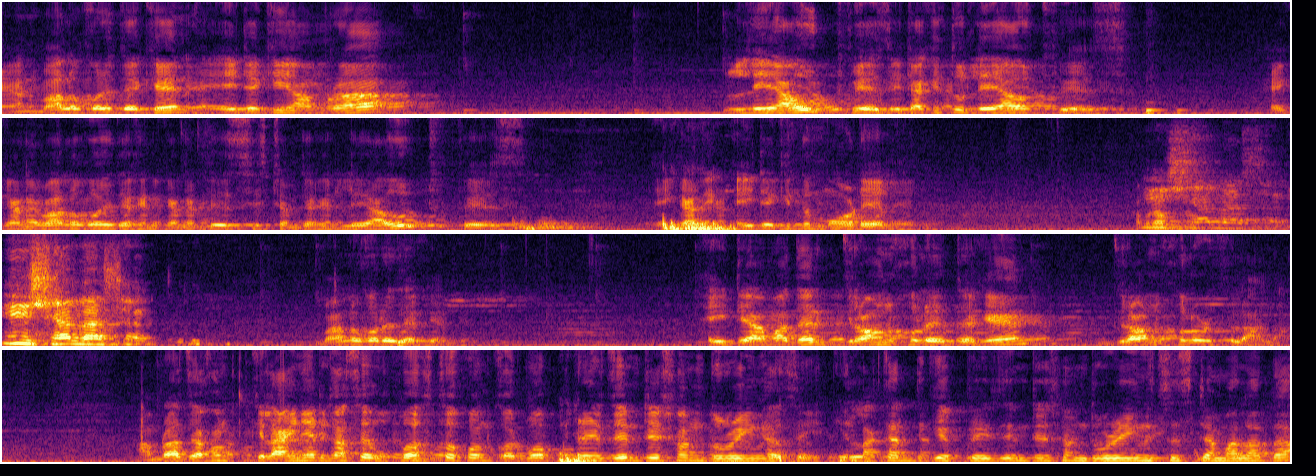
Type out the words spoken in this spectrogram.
এখন ভালো করে দেখেন এটা কি আমরা লেআউট পেজ এটা কিন্তু লেআউট পেজ এখানে ভালো করে দেখেন এখানে পেজ সিস্টেম দেখেন লেআউট পেজ এখানে এইটা কিন্তু মডেল আমরা ভালো করে দেখেন। এইটা আমাদের গ্রাউন্ড ফ্লোর দেখেন গ্রাউন্ড ফ্লোর প্ল্যান আমরা যখন ক্লায়েন্টের কাছে উপস্থাপন করব প্রেজেন্টেশন ড্রয়িং আছে। এলাকার দিকে প্রেজেন্টেশন ড্রয়িং সিস্টেম আলাদা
